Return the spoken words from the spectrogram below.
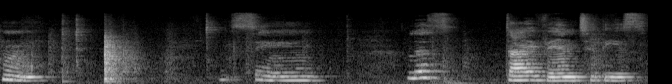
Hmm. Let's see. Let's dive into these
